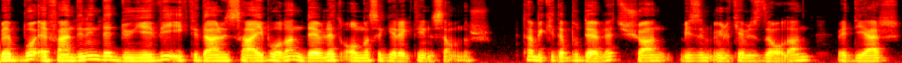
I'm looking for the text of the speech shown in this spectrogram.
ve bu efendinin de dünyevi iktidarın sahibi olan devlet olması gerektiğini savunur. Tabii ki de bu devlet şu an bizim ülkemizde olan ve diğer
